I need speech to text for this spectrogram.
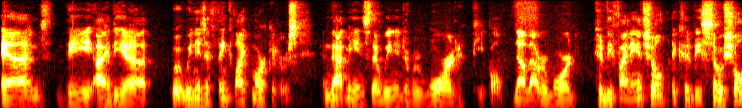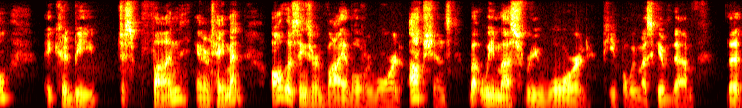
And the idea we need to think like marketers. And that means that we need to reward people. Now, that reward could be financial, it could be social, it could be just fun, entertainment. All those things are viable reward options, but we must reward people. We must give them the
